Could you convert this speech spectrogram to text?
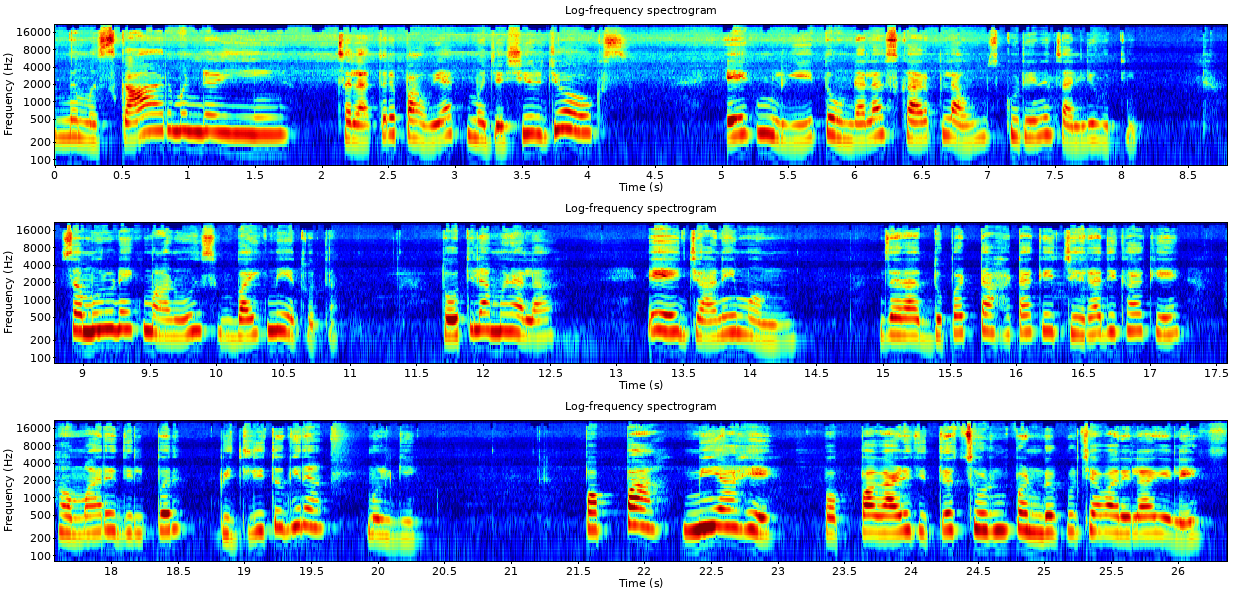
नमस्कार मंडळी. चला तर पाहूयात मजेशीर जोक्स एक मुलगी तोंडाला स्कार्प लावून स्कूटीने चालली होती. समोरून एक माणूस बाईकने येत होता. तो तिला म्हणाला ए जाने मम जरा दुपट्टा हटा के चेहरा दिखा के हमारे दिल पर बिजली तो गिरा मुलगी. पप्पा मी आहे. पप्पा गाडी तिथेच सोडून पंढरपूरच्या वारीला गेले.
